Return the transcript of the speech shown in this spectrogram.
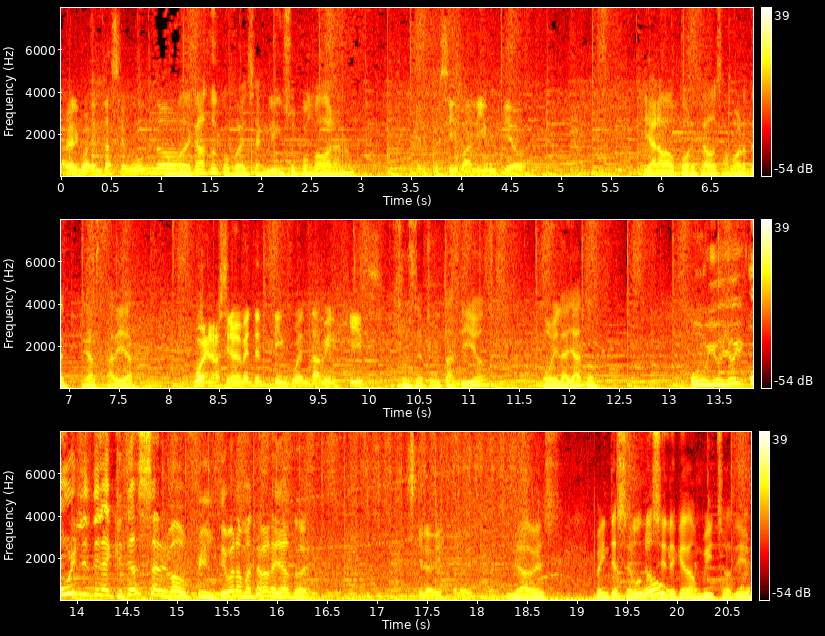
A ver, 40 Combo segundos. de cazo, como de Shangling, supongo ahora, ¿no? Pues sí, va limpio. Y ahora vaporizado a muerte. Ya estaría. Bueno, si no me meten 50.000 hits. Hijos de puta, tío. Uy, la Yato. Uy, uy, uy. Uy, de la que te has salvado, Phil. Te van a matar a la Yato, eh. Sí, lo he visto, lo he visto. Ya ves. 20 segundos No. y te queda un bicho, tío.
